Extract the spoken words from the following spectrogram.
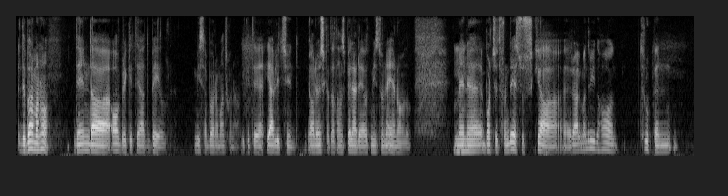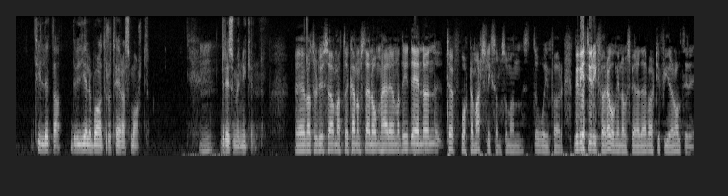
Det bör man ha. Det enda avbräcket är att Bale missar båda matcherna, vilket är jävligt synd. Jag hade önskat att han spelade åtminstone en av dem. Mm. Men eh, bortsett från det så ska Real Madrid ha truppen till detta. Det gäller bara att rotera smart. Mm. Det är det som är nyckeln. Eh, vad tror du Sam, att kan de ställa om här i Madrid? Det är ändå en tuff bortamatch liksom som man står inför. Vi vet ju Rick förra gången de spelade, det var ju 4-0 till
